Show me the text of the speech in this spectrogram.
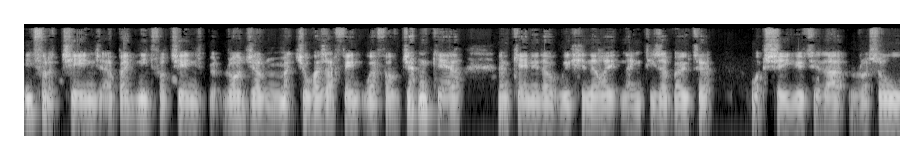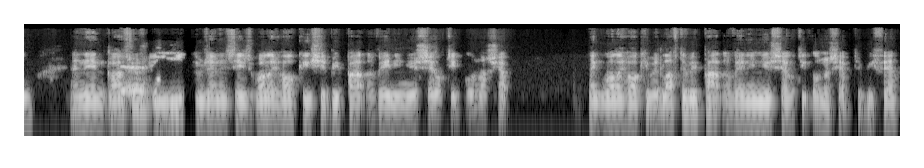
need for a change, a big need for change. But Roger Mitchell has a faint whiff of Jim Kerr and Kenny Dalglish in the late nineties about it. What say you to that, Russell? And then Glasgow Yeah. comes in and says Willie Haughey should be part of any new Celtic ownership. I think Willie Haughey would love to be part of any new Celtic ownership. To be fair,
